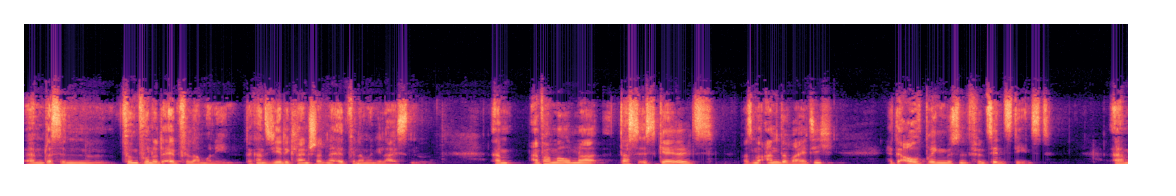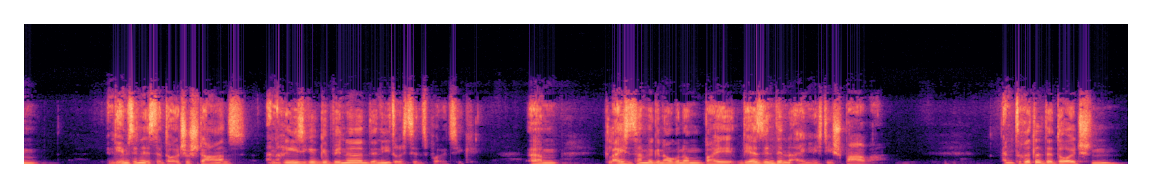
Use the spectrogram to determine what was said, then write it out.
Ähm, das sind 500 Elbphilharmonien. Da kann sich jede Kleinstadt eine Elbphilharmonie leisten. Ähm, einfach mal um eine, das ist Geld, was man anderweitig hätte aufbringen müssen für einen Zinsdienst. Ähm, in dem Sinne ist der deutsche Staat ein riesiger Gewinner der Niedrigzinspolitik. Gleiches haben wir genau genommen bei, wer sind denn eigentlich die Sparer? Ein Drittel der Deutschen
